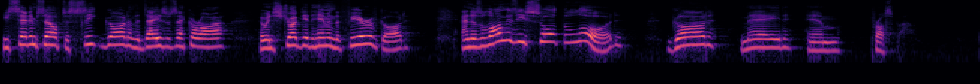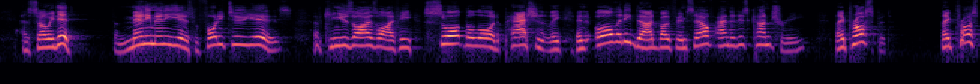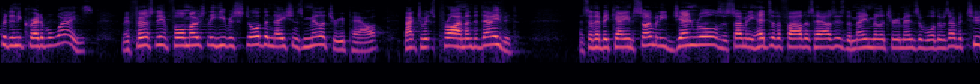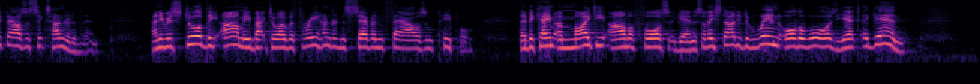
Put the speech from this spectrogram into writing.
He set himself to seek God in the days of Zechariah, who instructed him in the fear of God and as long as he sought the Lord, God made him prosper. And so he did. For many, many years, for 42 years of King Uzziah's life, he sought the Lord passionately and all that he did, both for himself and in his country. They prospered. They prospered in incredible ways. I mean, firstly and foremostly, he restored the nation's military power back to its prime under David. And so there became so many generals and so many heads of the fathers' houses, the main military men of war. There was over 2,600 of them. And he restored the army back to over 307,000 people. They became a mighty armor force again. And so they started to win all the wars yet again.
